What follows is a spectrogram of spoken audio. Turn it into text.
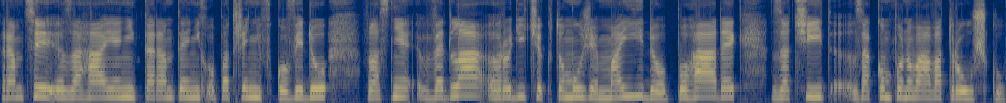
v rámci zahájení karanténních opatření v covidu vlastně vedla rodiče k tomu, že mají do pohádek začít zakomponovávat roušku.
